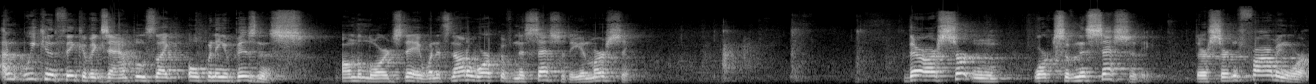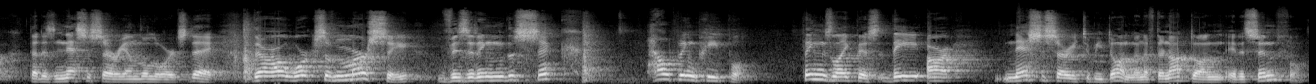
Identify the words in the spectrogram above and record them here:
And we can think of examples like opening a business on the Lord's Day when it's not a work of necessity and mercy. There are certain works of necessity. There are certain farming work that is necessary on the Lord's Day. There are works of mercy, visiting the sick, helping people. Things like this. They are necessary to be done, and if they're not done, it is sinful.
